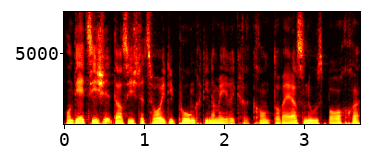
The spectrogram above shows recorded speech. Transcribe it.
Und jetzt ist, das ist der zweite Punkt, in Amerika Kontroversen ausgebrochen,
